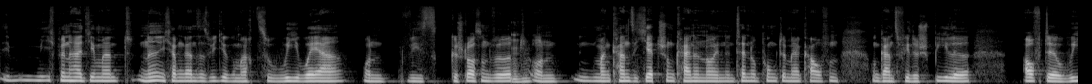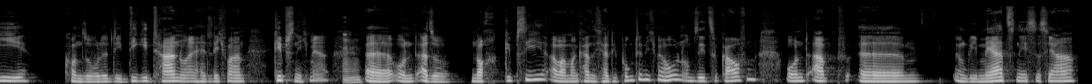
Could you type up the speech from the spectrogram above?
ich bin halt jemand, ne, ich habe ein ganzes Video gemacht zu WiiWare und wie es geschlossen wird mhm. und man kann sich jetzt schon keine neuen Nintendo-Punkte mehr kaufen und ganz viele Spiele auf der Wii Konsole, die digital nur erhältlich waren, gibt's nicht mehr. Mhm. Äh, und also noch gibt's sie, aber man kann sich halt die Punkte nicht mehr holen, um sie zu kaufen. Und ab äh, irgendwie März nächstes Jahr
